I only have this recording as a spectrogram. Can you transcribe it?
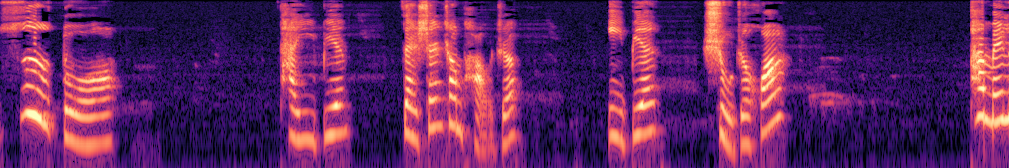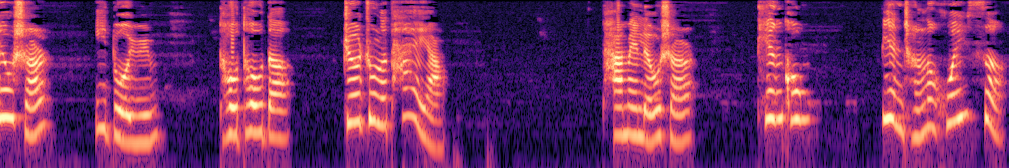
四朵。他一边在山上跑着，一边数着花。他没留神儿，一朵云偷偷的遮住了太阳。他没留神儿，天空变成了灰色。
